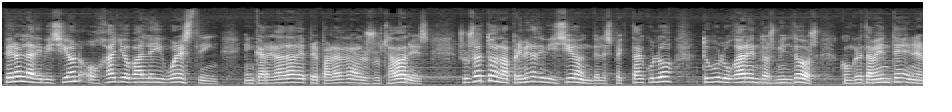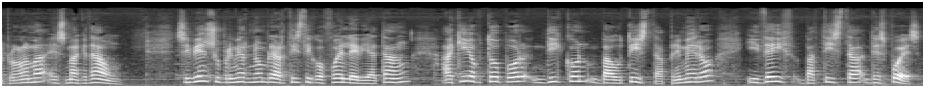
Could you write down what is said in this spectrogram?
pero en la división Ohio Valley Wrestling, encargada de preparar a los luchadores. Su salto a la primera división del espectáculo tuvo lugar en 2002, concretamente en el programa SmackDown. Si bien su primer nombre artístico fue Leviatán, aquí optó por Deacon Bautista primero y Dave Batista después.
